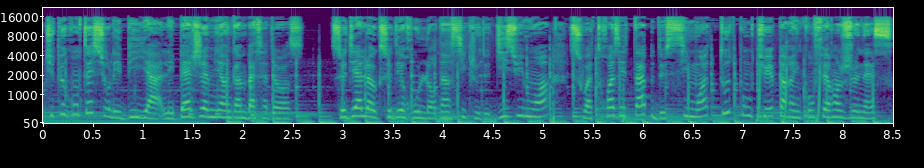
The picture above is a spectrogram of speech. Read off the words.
tu peux compter sur les BIA, les Belgium Young Ambassadors. Ce dialogue se déroule lors d'un cycle de 18 mois, soit trois étapes de 6 mois, toutes ponctuées par une conférence jeunesse.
